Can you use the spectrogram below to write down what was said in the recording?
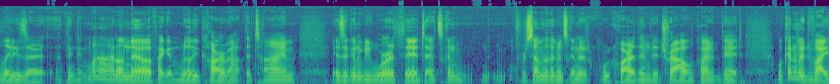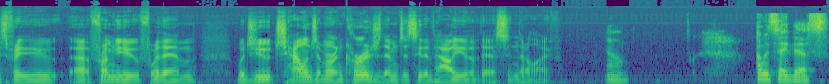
ladies are thinking, well, I don't know if I can really carve out the time. Is it going to be worth it? It's going for some of them, it's going to require them to travel quite a bit. What kind of advice for for you uh, from you for them, would you challenge them or encourage them to see the value of this in their life? Yeah. I would say this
